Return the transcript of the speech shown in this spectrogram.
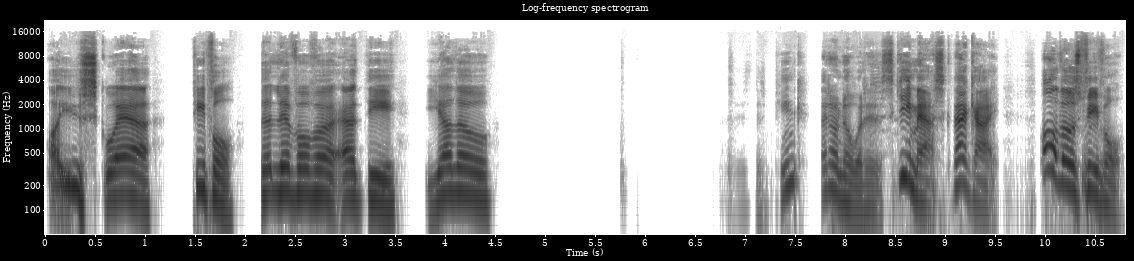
All you square people that live over at the yellow. Is it pink? I don't know what it is. Ski mask. That guy. All those people.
